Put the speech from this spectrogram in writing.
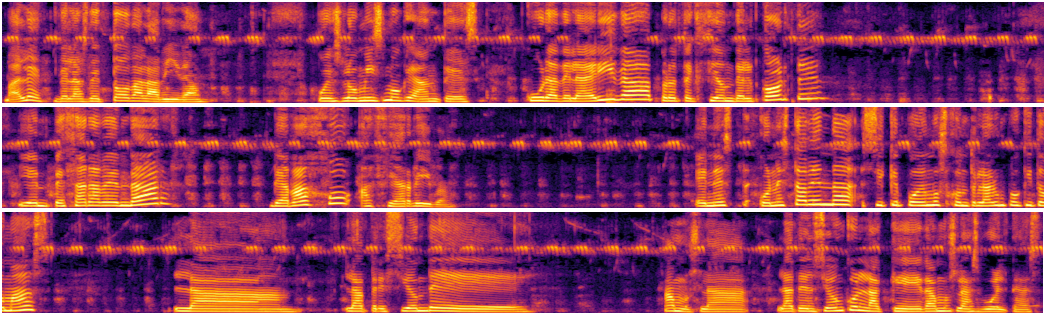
¿vale? De las de toda la vida. Pues lo mismo que antes, cura de la herida, protección del corte y empezar a vendar de abajo hacia arriba. Con esta venda sí que podemos controlar un poquito más la, la presión de, vamos, la, tensión con la que damos las vueltas.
